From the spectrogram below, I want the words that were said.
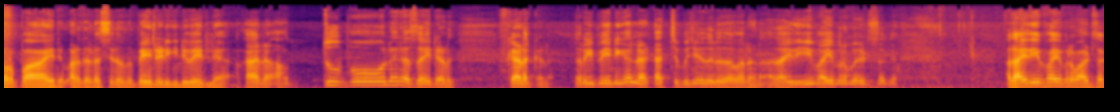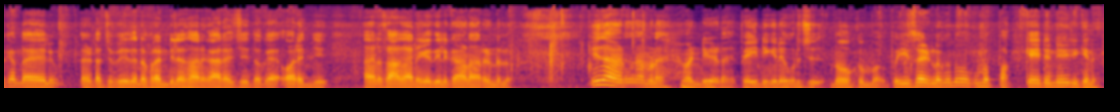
ഉറപ്പായാലും അടുത്ത ഡ്രസ്സിനൊന്നും പെയിന്റ് അടിക്കേണ്ടി വരില്ല. കാരണം അതുപോലെ രസമായിട്ടാണ് കിടക്കണം. റീപെയിന്റിങ് അല്ല ടച്ചപ്പ് ചെയ്തിരുന്ന പറയണം അതായത് ഈ ഫൈബർ ബേഡ്സ് ഒക്കെ അതായത് ഈ ഫൈബർ ഒക്കെ എന്തായാലും ടച്ചപ്പ് ചെയ്തിട്ടുണ്ട് ഫ്രണ്ടിലെ സാധനം. കാരണം വെച്ചാൽ ഇതൊക്കെ ഒരഞ്ഞ് അങ്ങനെ സാധാരണഗതിയിൽ കാണാറുണ്ടല്ലോ. ഇതാണ് നമ്മുടെ വണ്ടിയുടെ പെയിന്റിങ്ങിനെ കുറിച്ച് നോക്കുമ്പോൾ ഇപ്പോൾ ഈ സൈഡിലൊക്കെ നോക്കുമ്പോൾ പക്കയായിട്ട് തന്നെ ഇരിക്കുന്നത്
